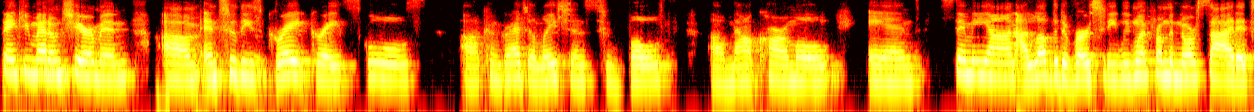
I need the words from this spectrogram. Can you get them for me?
Thank you, Madam Chairman, um, and to these great, great schools. Uh, congratulations to both, uh, Mount Carmel and Simeon. I love the diversity. We went from the north side at,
